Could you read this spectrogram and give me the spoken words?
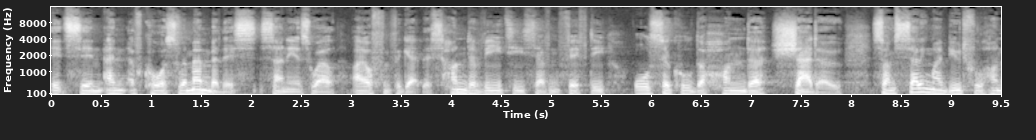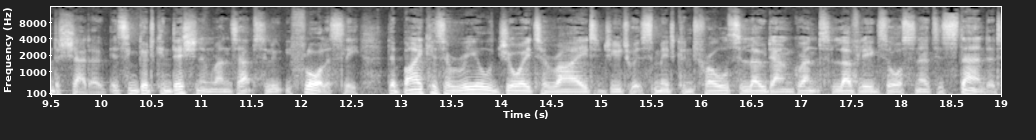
it's in, and of course, remember this, Sunny, as well. I often forget this Honda VT750, also called the Honda Shadow. So I'm selling my beautiful Honda Shadow. It's in good condition and runs absolutely flawlessly. The bike is a real joy to ride due to its mid controls, low down grunt, lovely exhaust note as standard.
